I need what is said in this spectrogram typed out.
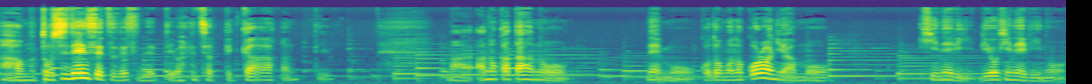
ああもう都市伝説ですねって言われちゃってガーンっていう。まああの方のねもう子供の頃にはもうひねりリオひねりの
